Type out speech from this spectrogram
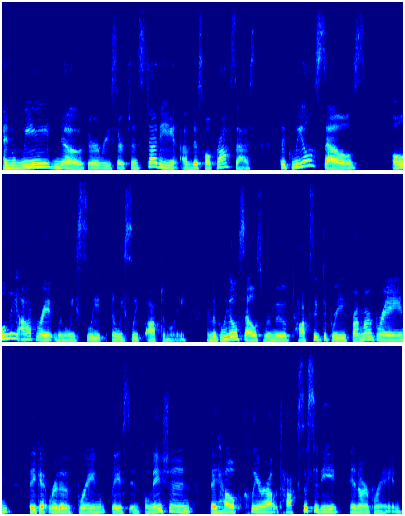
And we know through research and study of this whole process, the glial cells only operate when we sleep and we sleep optimally. And the glial cells remove toxic debris from our brain. They get rid of brain-based inflammation. They help clear out toxicity in our brain.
